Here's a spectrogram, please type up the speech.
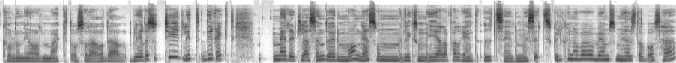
kolonialmakt och sådär. Och där blir det så tydligt direkt. Medelklassen, då är det många som liksom, i alla fall rent utseendemässigt skulle kunna vara vem som helst av oss här.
